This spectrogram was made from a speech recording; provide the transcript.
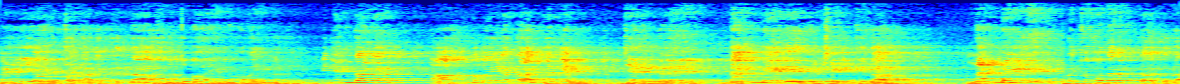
വെള്ളിയാഴ്ച നടക്കുന്ന ഹുതുബ എന്ന് പറയുന്നത്. പിന്നെ എന്താണ് ആ ഹുതുബയുടെ താല്പര്യം? ജനങ്ങളെ നന്മയിലേക്ക് ക്ഷണിക്കുക നന്മയിലേക്ക് പ്രചോദനം ഉണ്ടാക്കുക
